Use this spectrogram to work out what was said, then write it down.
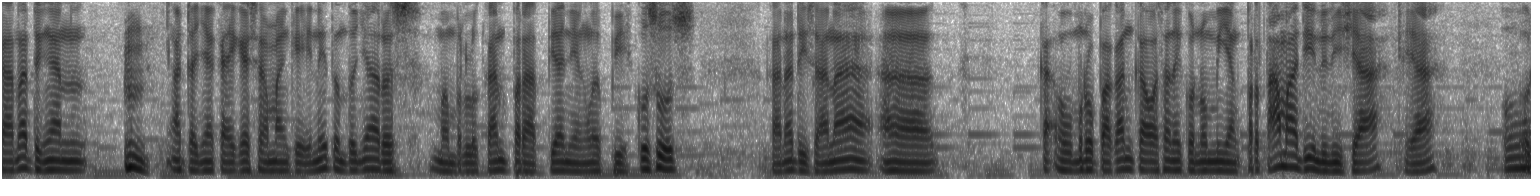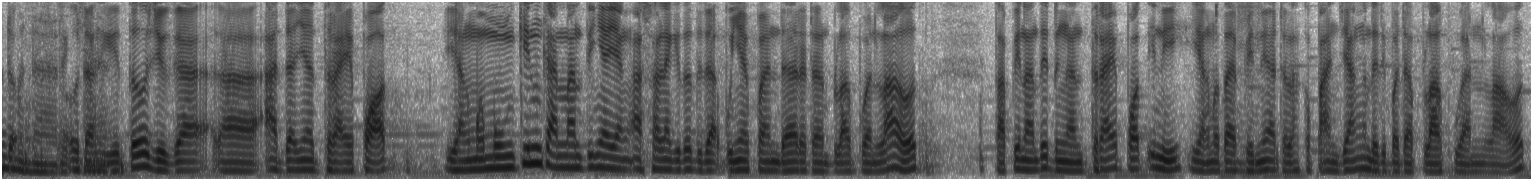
karena dengan adanya KIK Semangke ini tentunya harus memerlukan perhatian yang lebih khusus karena di sana ka- merupakan kawasan ekonomi yang pertama di Indonesia ya. Oh, udah, menarik udah ya. gitu juga eh, adanya dry port yang memungkinkan nantinya yang asalnya kita tidak punya bandara dan pelabuhan laut, tapi nanti dengan dry port ini yang notabene adalah kepanjangan daripada pelabuhan laut,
